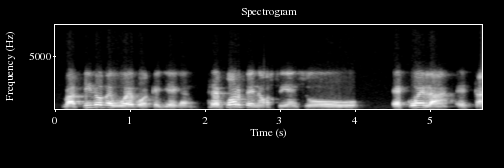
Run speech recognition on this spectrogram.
batidos de huevos que llegan. Repórtenos si en su escuela están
